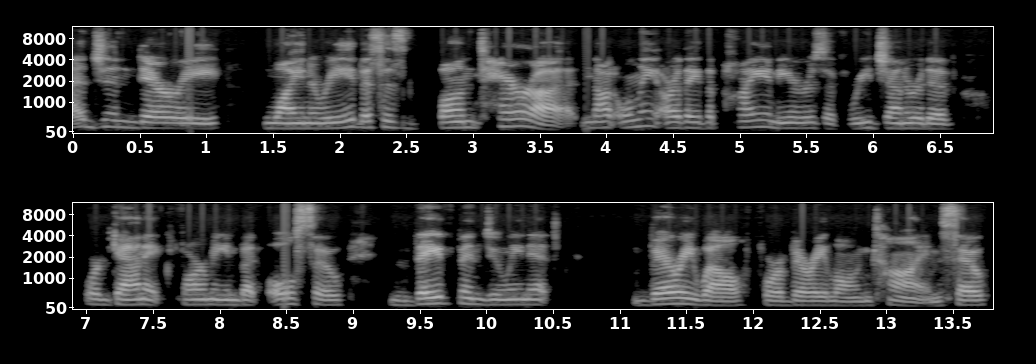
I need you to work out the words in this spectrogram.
legendary winery. This is Bonterra. Not only are they the pioneers of regenerative organic farming, but also they've been doing it very well for a very long time. So,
